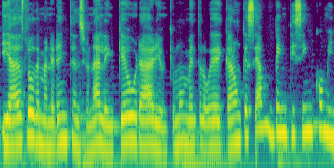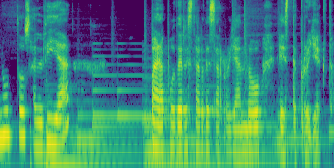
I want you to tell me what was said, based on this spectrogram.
y hazlo de manera intencional, en qué horario, en qué momento lo voy a dedicar, aunque sean 25 minutos al día para poder estar desarrollando este proyecto.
